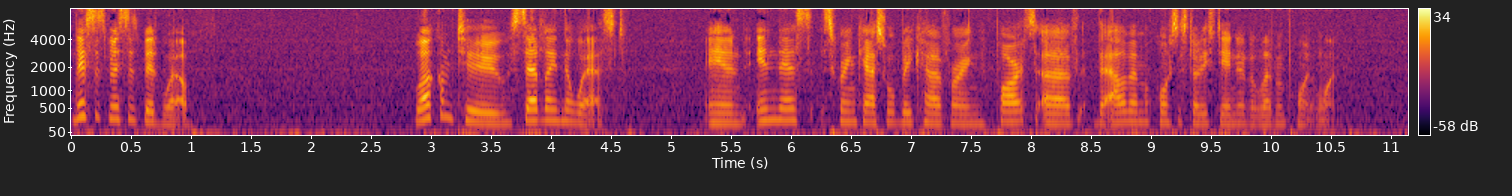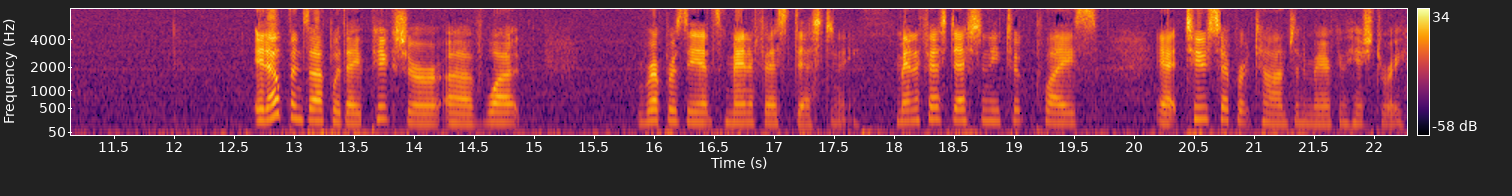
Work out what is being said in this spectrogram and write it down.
This is Mrs. Bidwell. Welcome to Settling the West. And in this screencast, we'll be covering parts of the Alabama Course of Study Standard 11.1. It opens up with a picture of what represents manifest destiny. Manifest destiny took place at two separate times in American history.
